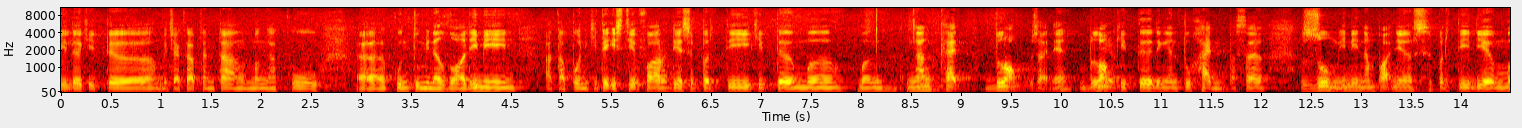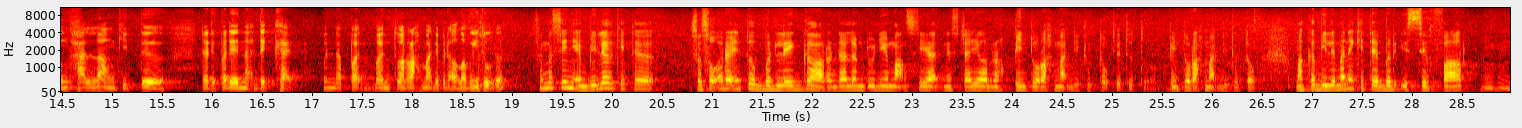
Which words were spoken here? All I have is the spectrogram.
bila kita bercakap tentang mengaku uh, kuntu minaz zalimin ataupun kita istighfar dia seperti kita me- mengangkat blok ustaz ya. Blok yeah. kita dengan Tuhan. Pasal zoom ini nampaknya seperti dia menghalang kita daripada nak dekat mendapat bantuan rahmat daripada Allah. Begitu ke? Semestinya bila kita seseorang itu berlegar dalam dunia maksiat nescaya rah- pintu rahmat ditutup Ditutup. pintu rahmat ditutup maka bila mana kita beristighfar mm-hmm.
